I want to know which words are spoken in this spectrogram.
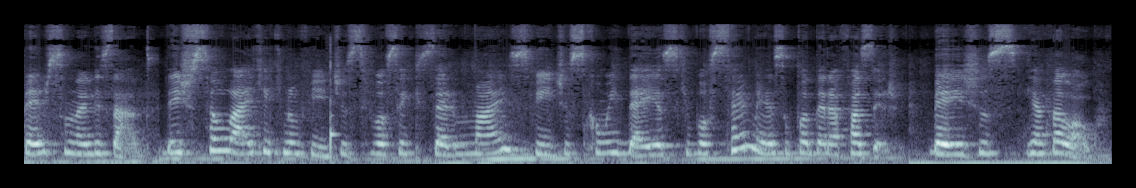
personalizado. Deixe seu like aqui no vídeo se você quiser mais vídeos com ideias que você mesmo poderá fazer. Beijos e até logo!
